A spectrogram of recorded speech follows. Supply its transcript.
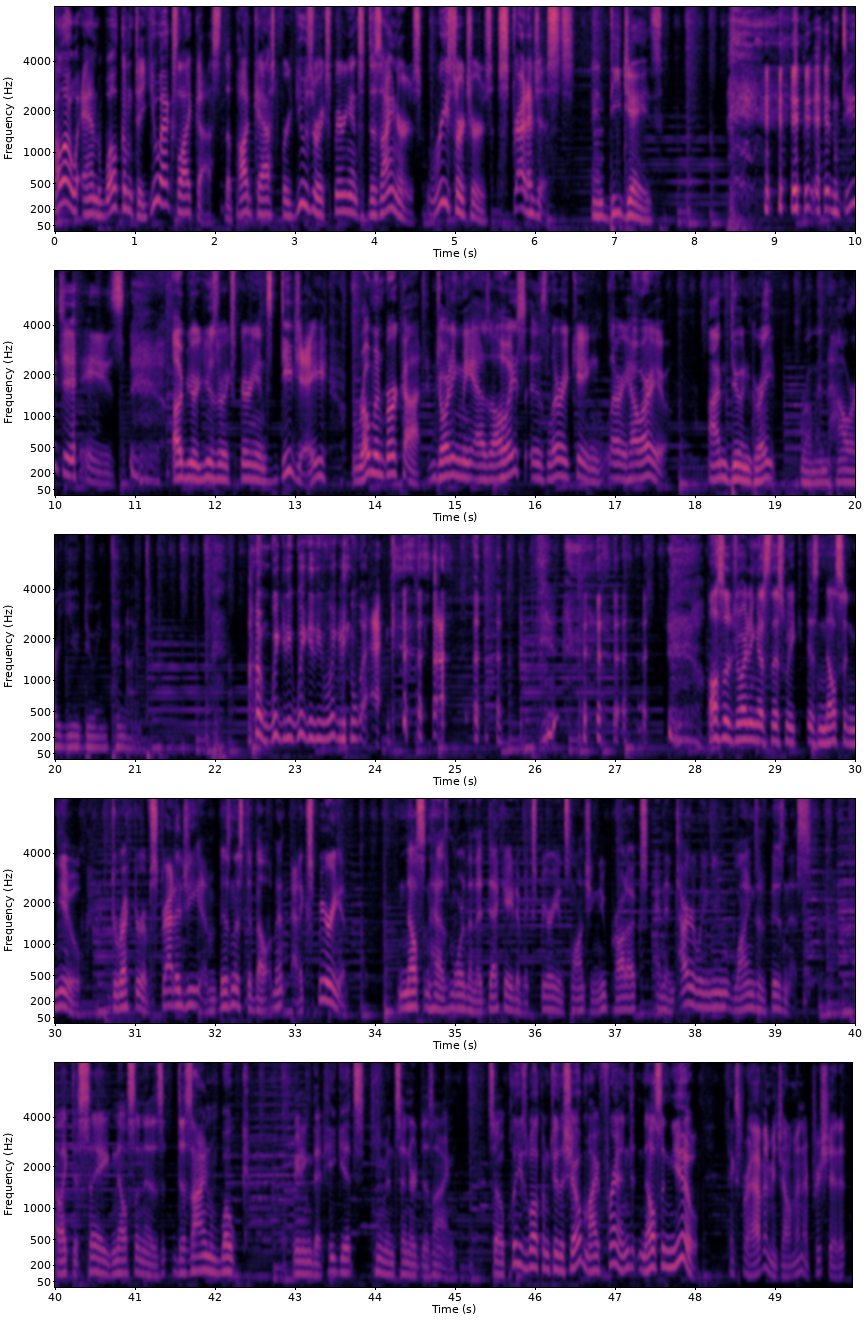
Hello, and welcome to UX Like Us, the podcast for user experience designers, researchers, strategists, and DJs. and DJs. I'm your user experience DJ, Roman Burkott. Joining me, as always, is Larry King. Larry, how are you? I'm doing great, Roman. How are you doing tonight? I'm wiggity, wiggity, wiggity, whack. also joining us this week is Nelson Yu, Director of Strategy and Business Development at Experian. Nelson has more than a decade of experience launching new products and entirely new lines of business. I like to say Nelson is design woke, meaning that he gets human centered design. So please welcome to the show my friend Nelson Yu. Thanks for having me, gentlemen. I appreciate it.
